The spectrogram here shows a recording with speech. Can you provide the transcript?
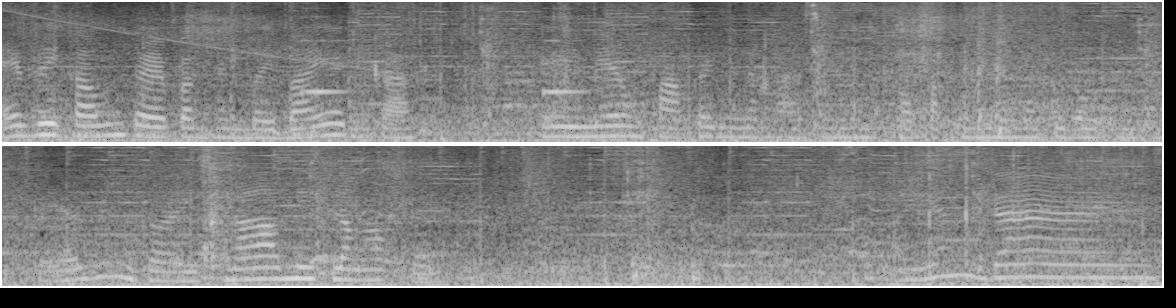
every counter pag nagbaybayad ka, eh merong packer na nakasa na nakapak ng mga tuloy. Kaya yun guys, na-meet lang ako. Ayan guys.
